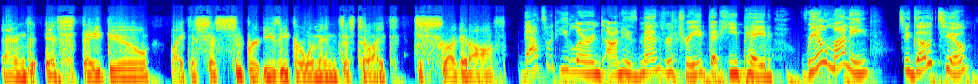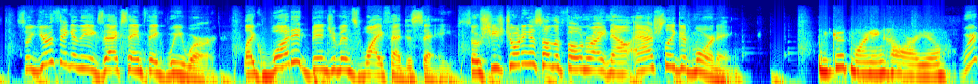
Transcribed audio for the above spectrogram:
And if they do, like it's just super easy for women just to like just shrug it off. That's what he learned on his men's retreat that he paid real money to go to. So you're thinking the exact same thing we were. Like, what did Benjamin's wife had to say? So she's joining us on the phone right now. Ashley, good morning. Good morning. How are you? We're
